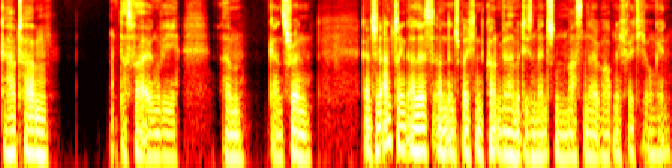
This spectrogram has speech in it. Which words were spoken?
gehabt haben. Das war irgendwie ähm, ganz schön, ganz schön anstrengend alles und entsprechend konnten wir dann mit diesen Menschenmassen da überhaupt nicht richtig umgehen.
